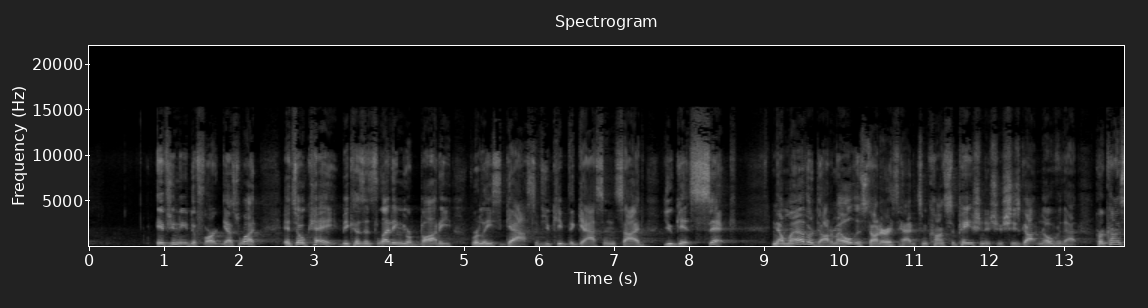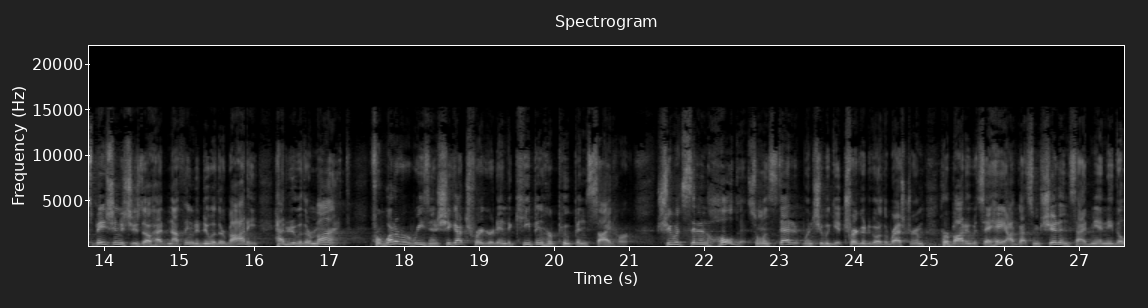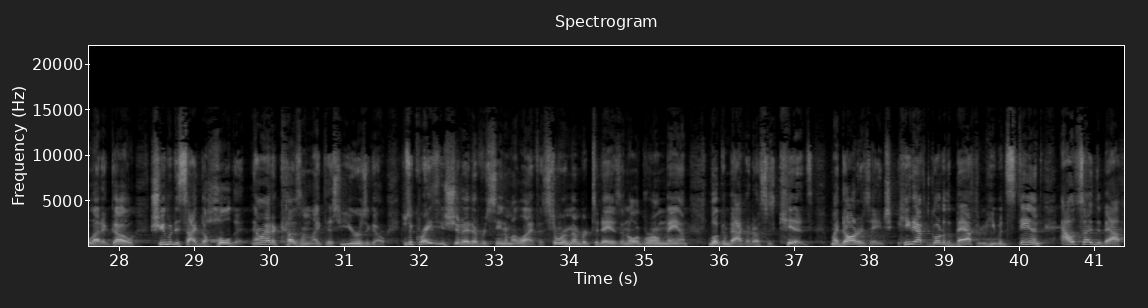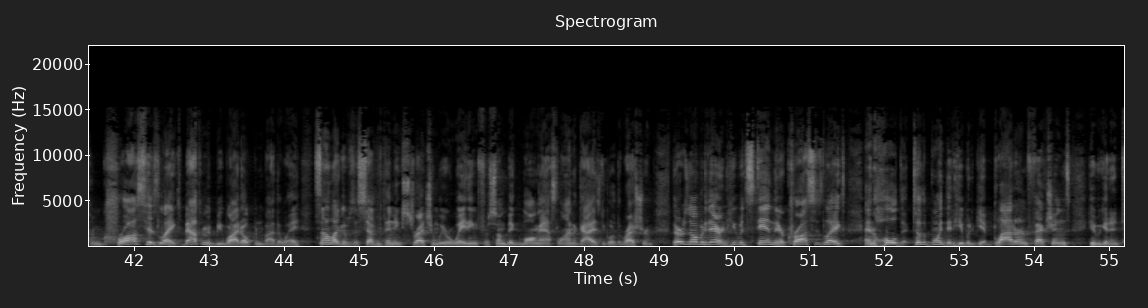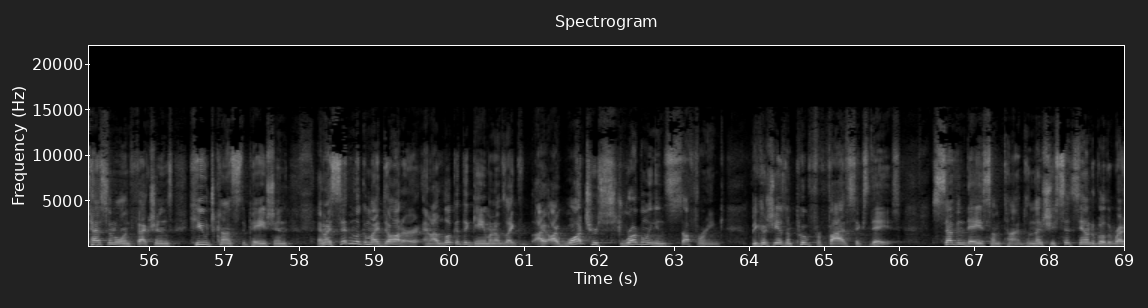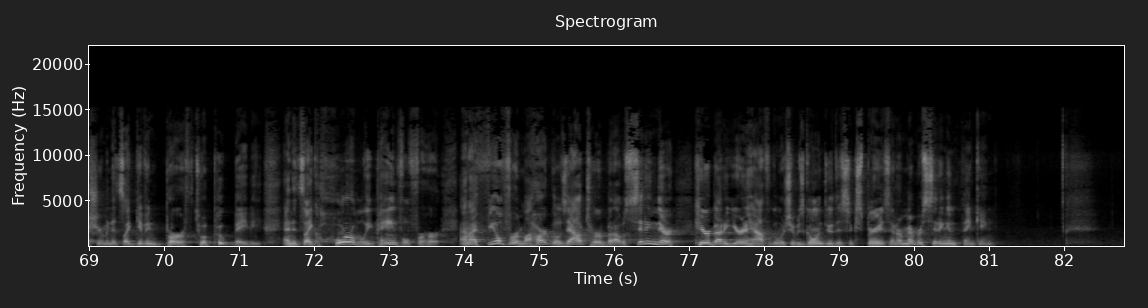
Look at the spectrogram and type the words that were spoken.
if you need to fart, guess what? It's okay because it's letting your body release gas. If you keep the gas inside, you get sick. Now, my other daughter, my oldest daughter, has had some constipation issues. She's gotten over that. Her constipation issues, though, had nothing to do with her body, had to do with her mind. For whatever reason, she got triggered into keeping her poop inside her. She would sit and hold it. So instead, when she would get triggered to go to the restroom, her body would say, Hey, I've got some shit inside me. I need to let it go. She would decide to hold it. Now, I had a cousin like this years ago. It was the craziest shit I'd ever seen in my life. I still remember today as an old grown man looking back at us as kids, my daughter's age. He'd have to go to the bathroom. He would stand outside the bathroom, cross his legs. Bathroom would be wide open, by the way. It's not like it was a seventh inning stretch and we were waiting for some big long ass line of guys to go to the restroom. There was nobody there. And he would stand there, cross his legs, and hold it to the point that he would get bladder infections, he would get intestinal infections, huge constipation. And I sit and look at my daughter and I look at the game and I was like, I, I watch her struggling and suffering because she hasn't pooped for five, six days seven days sometimes. And then she sits down to go to the restroom and it's like giving birth to a poop baby. And it's like horribly painful for her. And I feel for her. My heart goes out to her. But I was sitting there here about a year and a half ago when she was going through this experience. And I remember sitting and thinking,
